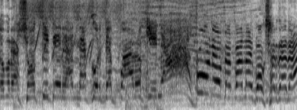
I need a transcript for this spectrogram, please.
তোমরা সত্যিতে রান্না করতে পারো কি না কোনো ব্যাপার নয় বক্সার দাদা।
